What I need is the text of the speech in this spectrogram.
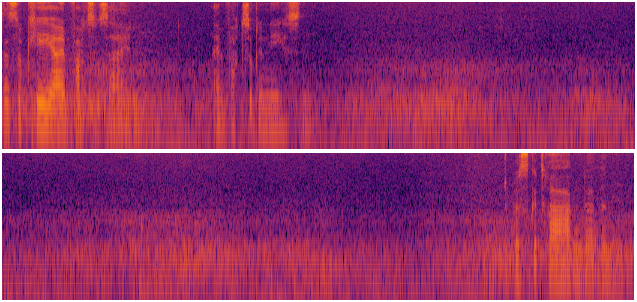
Es ist okay, einfach zu sein, einfach zu genießen. Du bist getragen darin.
